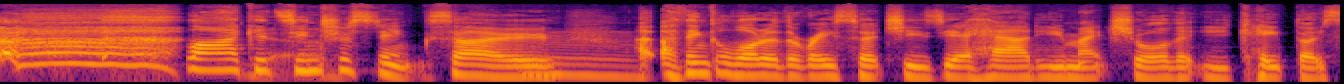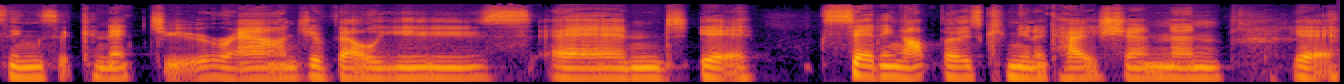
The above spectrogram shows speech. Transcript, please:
like it's interesting. So Mm. I- I think a lot of the research is, yeah, how do you make sure that you keep those things that connect you around your values and yeah, setting up those communication and yeah,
